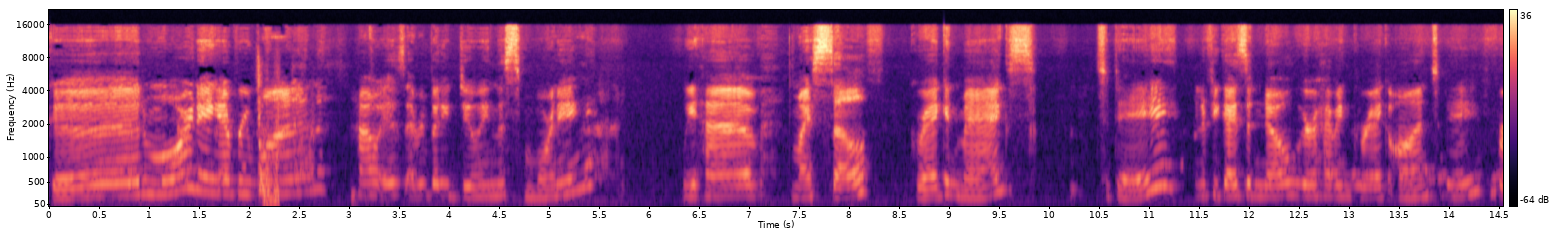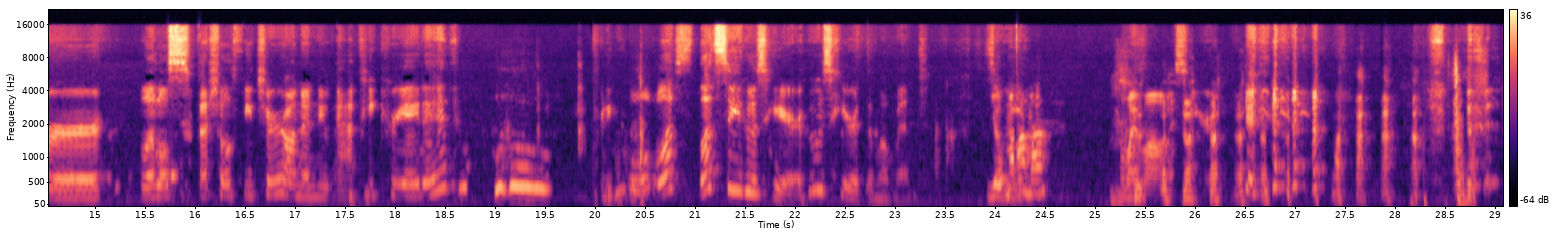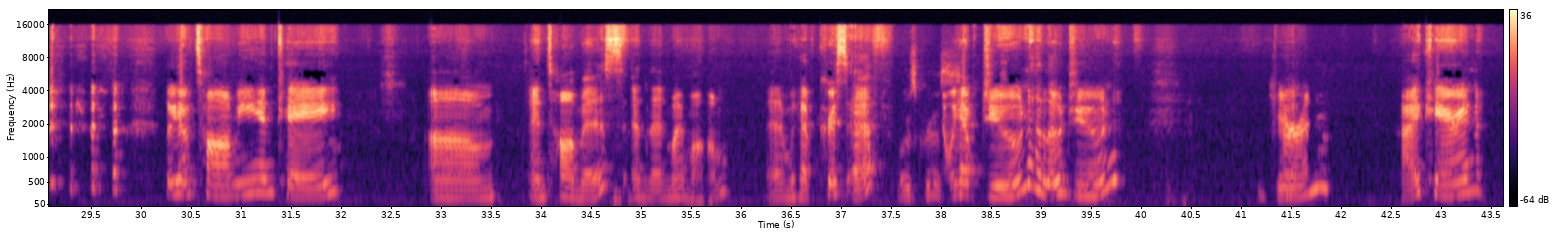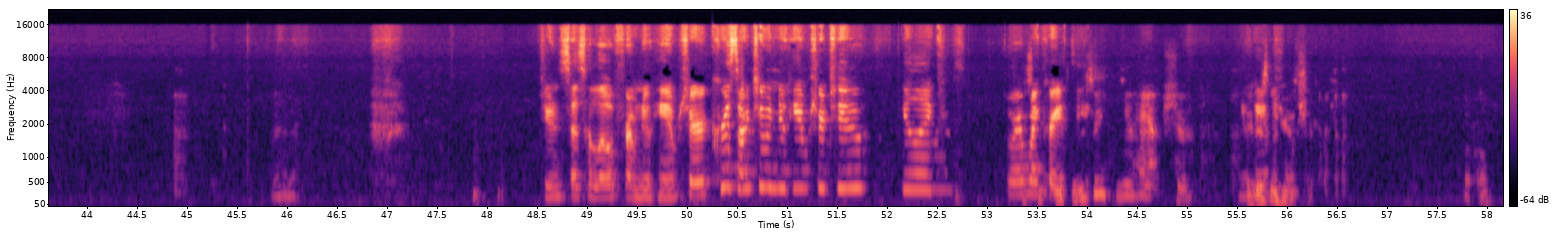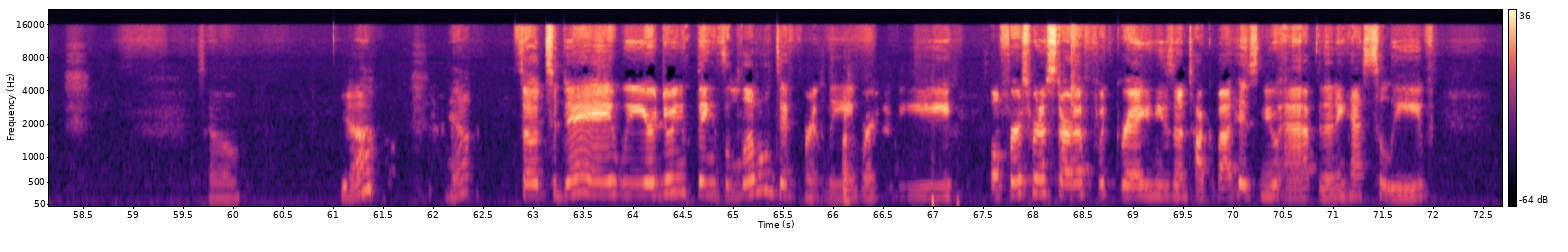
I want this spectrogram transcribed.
Good morning, everyone. How is everybody doing this morning? We have myself, Greg, and Mags today. And if you guys didn't know, we're having Greg on today for a little special feature on a new app he created. Woo-hoo. Pretty cool. Well, let's let's see who's here. Who's here at the moment? Your we, mama. Oh, my mom is here. we have Tommy and Kay, um, and Thomas, and then my mom. And we have Chris F. Where's Chris? And we have June. Hello, June. Karen. Uh, hi, Karen. June says hello from New Hampshire. Chris, aren't you in New Hampshire too? I feel like, or am I crazy? New Hampshire. New it Hampshire. is New Hampshire. Uh oh. So, yeah. Yeah. So today we are doing things a little differently. We're going to be, well, first we're going to start off with Greg and he's going to talk about his new app and then he has to leave.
